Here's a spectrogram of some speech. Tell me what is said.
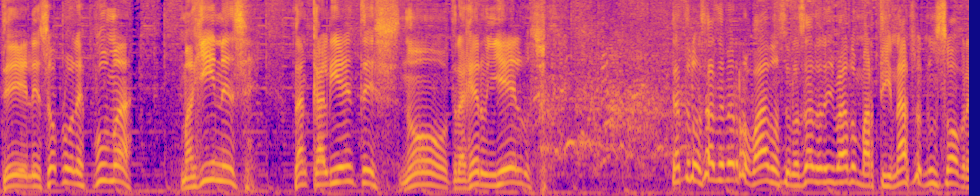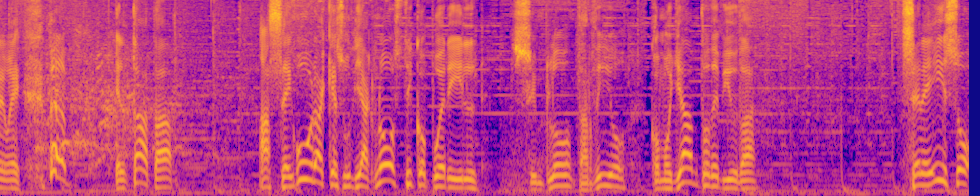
Te le soplo la espuma. Imagínense, tan calientes. No, trajeron hielos. Ya te los has de haber robado, se los has de haber llevado martinazo en un sobre, güey. Pero el Tata asegura que su diagnóstico pueril, simplón, tardío, como llanto de viuda, se le hizo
